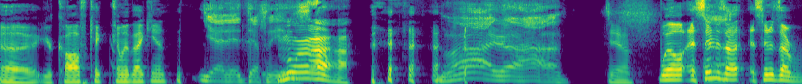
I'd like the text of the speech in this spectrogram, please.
uh your cough kick coming back in? yeah it definitely is yeah. Well, as soon as Uh, I as soon as I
